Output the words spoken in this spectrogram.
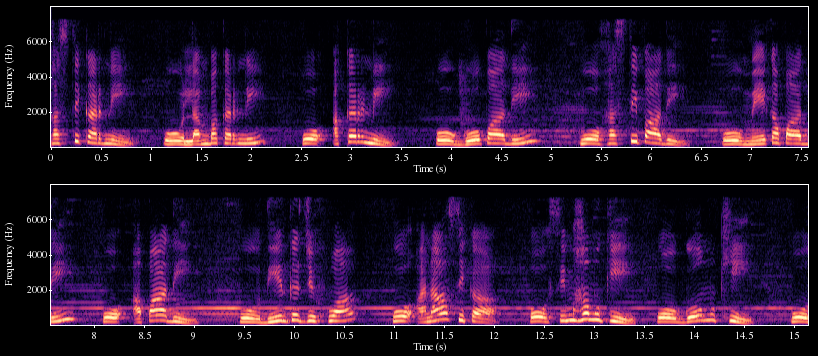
హస్తికర్ణి ఓ లంబకర్ణి ఓ అకర్ణి ఓ గోపాది ఓ హస్తిపాది ఓ మేకపాది ఓ అపాది ఓ దీర్ఘజిహ్వ ఓ అనాసిక ఓ సింహముఖి ఓ గోముఖి ఓ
